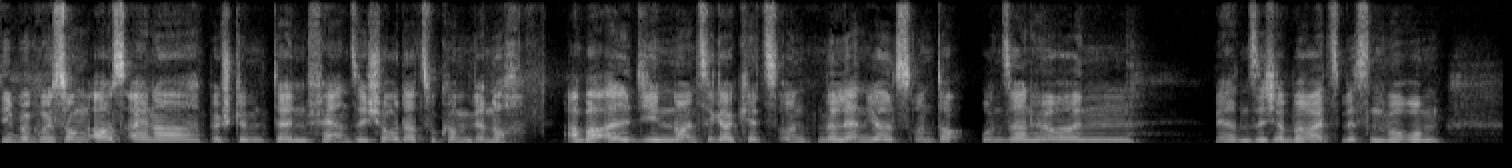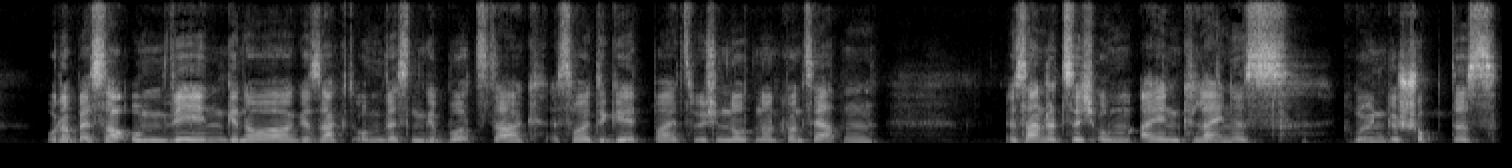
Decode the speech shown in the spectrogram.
die Begrüßung aus einer bestimmten Fernsehshow, dazu kommen wir noch. Aber all die 90er Kids und Millennials unter unseren Hörerinnen werden sicher bereits wissen, worum oder besser um wen, genauer gesagt um wessen Geburtstag es heute geht bei Zwischennoten und Konzerten. Es handelt sich um ein kleines, grün geschupptes,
